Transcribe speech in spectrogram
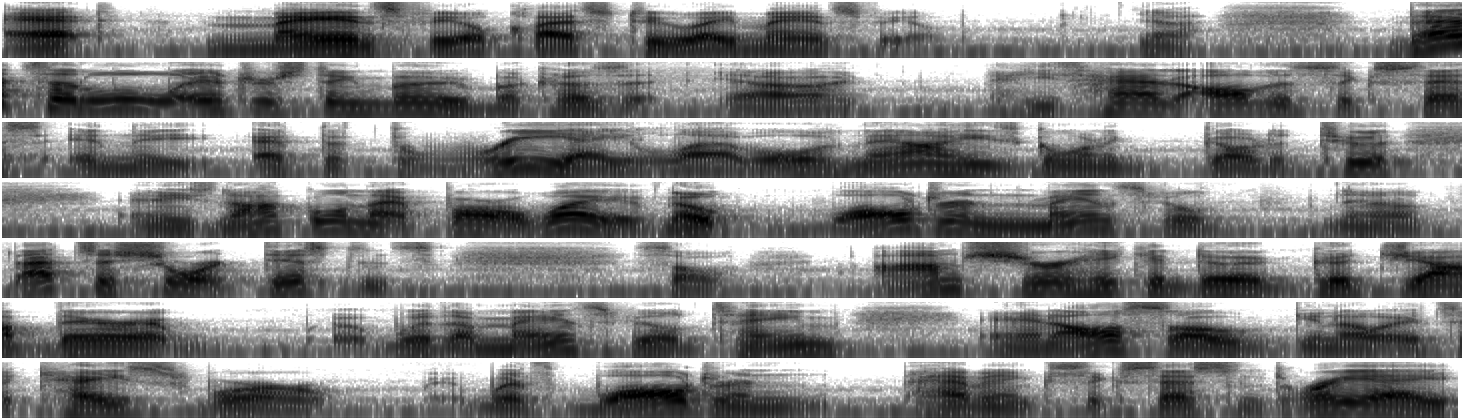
at Mansfield, Class 2A Mansfield. Yeah, that's a little interesting move because uh, he's had all the success in the at the three A level. Now he's going to go to two, and he's not going that far away. Nope. Waldron, Mansfield, you know, that's a short distance, so I'm sure he could do a good job there at, with a Mansfield team. And also, you know, it's a case where with Waldron having success in three A,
